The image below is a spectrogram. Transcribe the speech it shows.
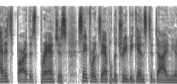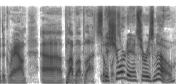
at its farthest branches? Say, for example, the tree begins to die near the ground, uh, blah, blah, blah. So the forth. short answer is no,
